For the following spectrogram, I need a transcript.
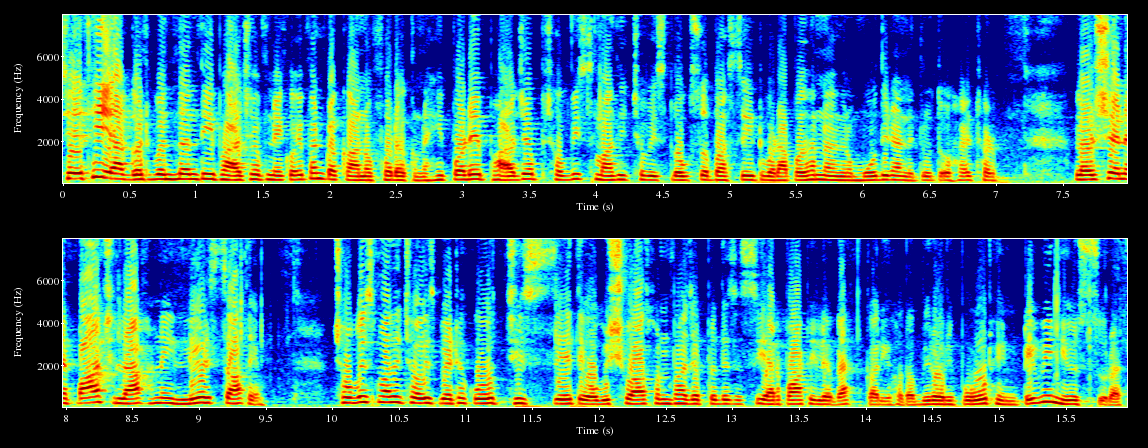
જેથી આ ગઠબંધનથી ભાજપને કોઈ પણ પ્રકારનો ફરક નહીં પડે. ભાજપ છવ્વીસમાંથી છવ્વીસ લોકસભા સીટ વડાપ્રધાન નરેન્દ્ર મોદીના નેતૃત્વ હેઠળ લડશે અને પાંચ લાખની લીડ સાથે છવ્વીસમાંથી છવ્વીસ બેઠકો જીતશે તેવો વિશ્વાસ પણ ભાજપ પ્રદેશ સી આર પાટીલે વ્યક્ત કર્યો હતો. Bureau report in TV news Surat.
